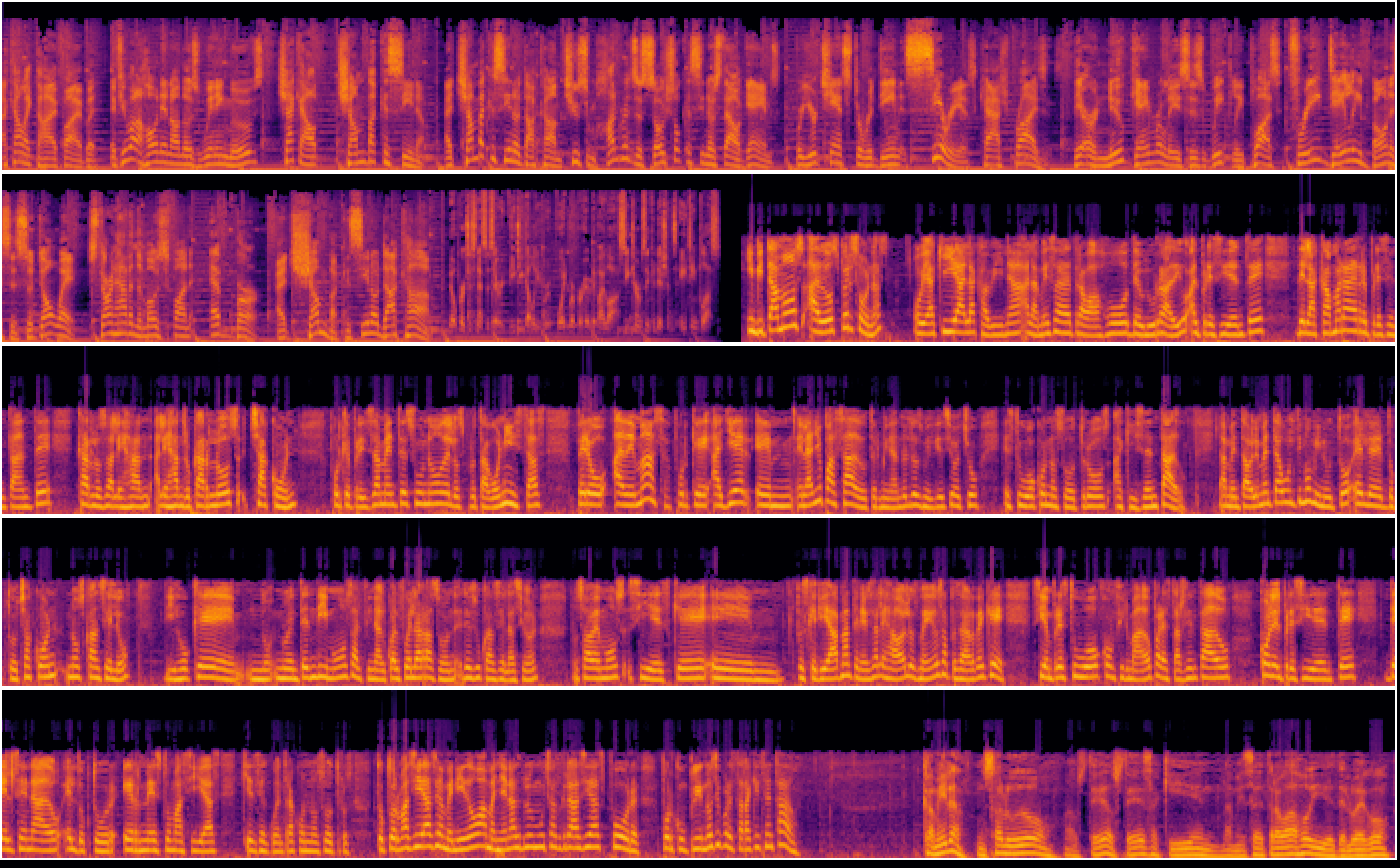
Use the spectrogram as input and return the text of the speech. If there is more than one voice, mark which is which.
Speaker 1: I kind of like the high five, but if you want to hone in on those winning moves, check out Chumba Casino. At ChumbaCasino.com, choose from hundreds of social casino style games for your chance to redeem serious cash prizes. There are new game releases weekly, plus free daily bonuses. So don't wait. Start having the most fun ever at ChumbaCasino.com. No purchase necessary. BGW. Void were prohibited by law. See terms and conditions. 18 plus. Invitamos a dos personas hoy aquí a la cabina, a la mesa de trabajo de Blue Radio, al presidente de la Cámara de Representante Carlos Alejandro Carlos Chacón, porque precisamente es uno de los protagonistas, pero además porque ayer, em, el año pasado, terminando el 2018, estuvo con nosotros aquí sentado. Lamentablemente a último minuto el doctor Chacón nos canceló, dijo que no, no, entendimos al final cuál fue la razón de su cancelación, no sabemos si es que em, pues quería mantenerse alejado de los medios a pesar de que siempre estuvo confirmado para estar sentado con el presidente del Senado, el doctor Ernesto Macías, quien se encuentra con nosotros. Doctor Macías, bienvenido a Mañanas Blue, muchas gracias por, por cumplirnos y por estar aquí sentado.
Speaker 2: Camila, un saludo a usted, a ustedes aquí en la mesa de trabajo y desde luego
